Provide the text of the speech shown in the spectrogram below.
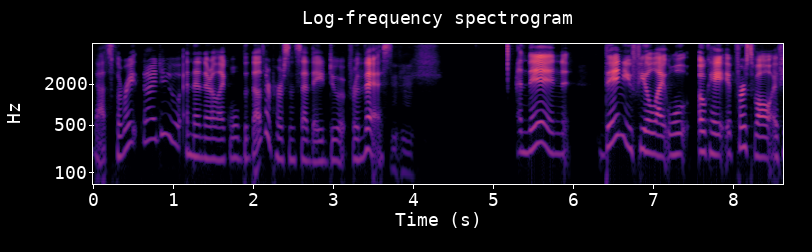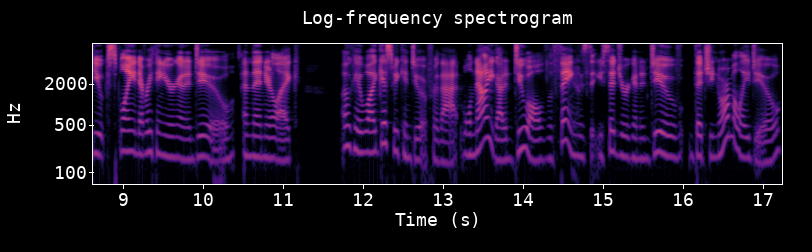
that's the rate that I do. And then they're like, well, but the other person said they do it for this. Mhm. And then then you feel like, well, okay, if, first of all, if you explained everything you're going to do, and then you're like, okay, well, I guess we can do it for that. Well, now you got to do all the things that you said you were going to do that you normally do,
